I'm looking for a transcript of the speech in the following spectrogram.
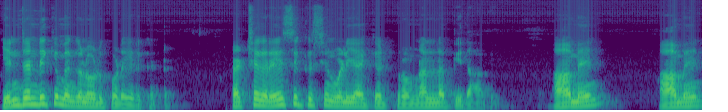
என்றென்றைக்கும் எங்களோடு கூட இருக்கட்டும். ரட்சகர் இயேசு கிறிஸ்டின் வழியாக கேட்கிறோம் நல்ல பிதாவே. ஆமேன் ஆமேன்.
